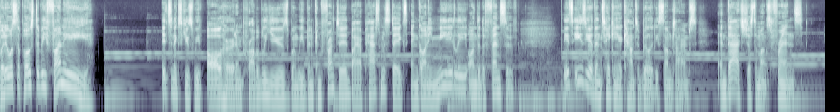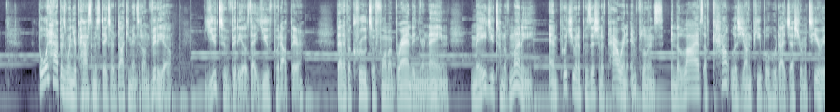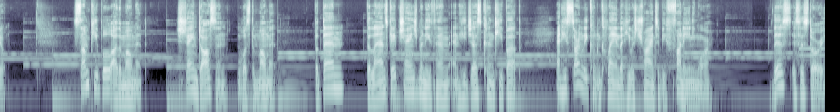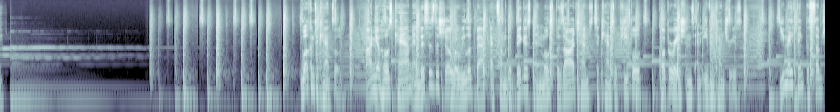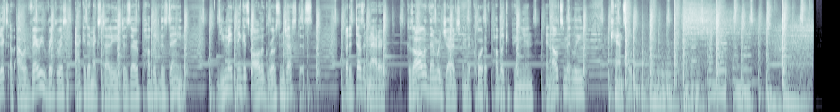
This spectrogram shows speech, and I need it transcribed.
But it was supposed to be funny. It's an excuse we've all heard and probably used when we've been confronted by our past mistakes and gone immediately on the defensive. It's easier than taking accountability sometimes, and that's just amongst friends. But what happens when your past mistakes are documented on video? YouTube videos that you've put out there, that have accrued to form a brand in your name, made you ton of money, and put you in a position of power and influence in the lives of countless young people who digest your material. Some people are the moment. Shane Dawson was the moment. But then, the landscape changed beneath him and he just couldn't keep up. And he certainly couldn't claim that he was trying to be funny anymore. This is his story. Welcome to Cancelled I'm your host, Cam, and this is the show where we look back at some of the biggest and most bizarre attempts to cancel people, corporations, and even countries. You may think the subjects of our very rigorous and academic study deserve public disdain. You may think it's all a gross injustice. But it doesn't matter, because all of them were judged in the court of public opinion and ultimately canceled.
